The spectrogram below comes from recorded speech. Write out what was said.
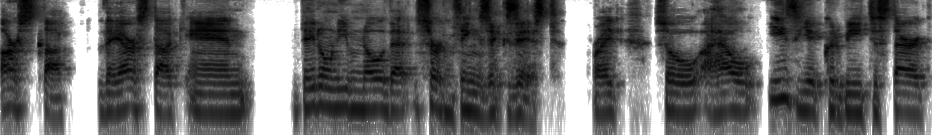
are stuck. They are stuck and they don't even know that certain things exist, right? So, uh, how easy it could be to start.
